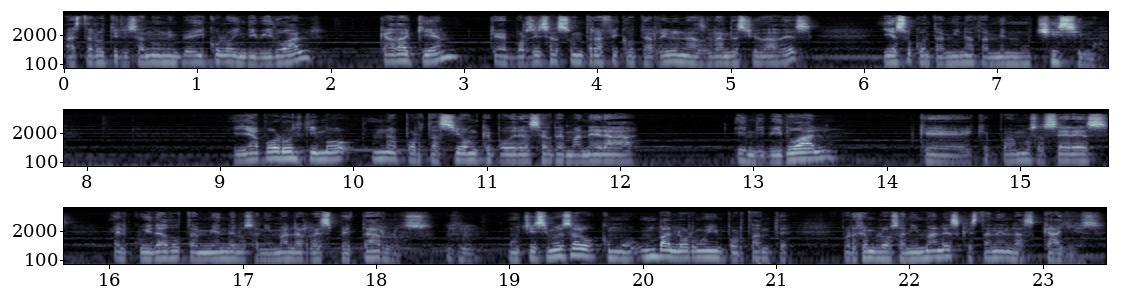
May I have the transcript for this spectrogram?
a estar utilizando un vehículo individual, cada quien, que de por sí se hace un tráfico terrible en las grandes ciudades, y eso contamina también muchísimo. Y ya por último, una aportación que podría ser de manera individual que, que podemos hacer es el cuidado también de los animales, respetarlos muchísimo. Es algo como un valor muy importante. Por ejemplo, los animales que están en las calles,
